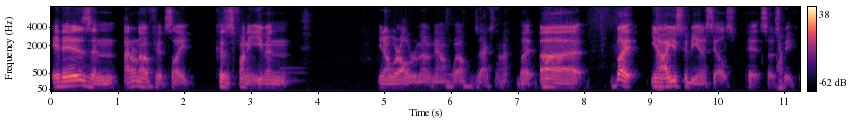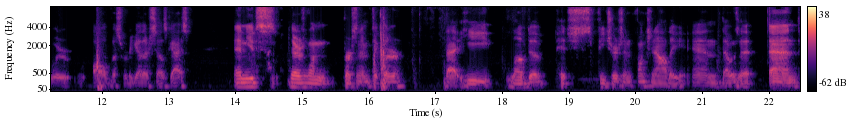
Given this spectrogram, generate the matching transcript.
It is, and I don't know if it's like because it's funny. Even you know, we're all remote now. Well, Zach's not, but uh, but you know, I used to be in a sales pit, so to speak. Where all of us were together, sales guys, and you'd there's one person in particular that he loved to pitch features and functionality, and that was it. And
